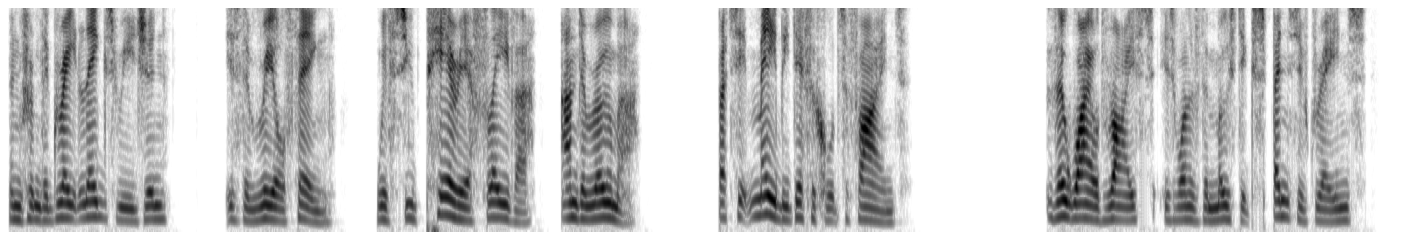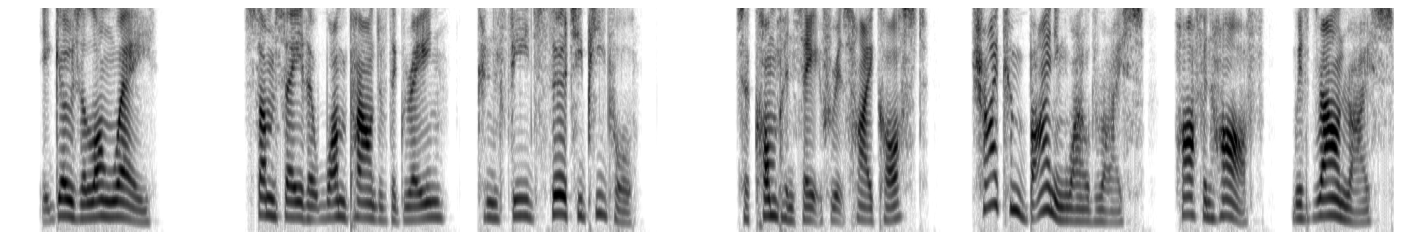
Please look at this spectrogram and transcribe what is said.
and from the Great Lakes region is the real thing, with superior flavour and aroma, but it may be difficult to find. Though wild rice is one of the most expensive grains, it goes a long way. Some say that one pound of the grain can feed 30 people. To compensate for its high cost, Try combining wild rice, half and half, with brown rice.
